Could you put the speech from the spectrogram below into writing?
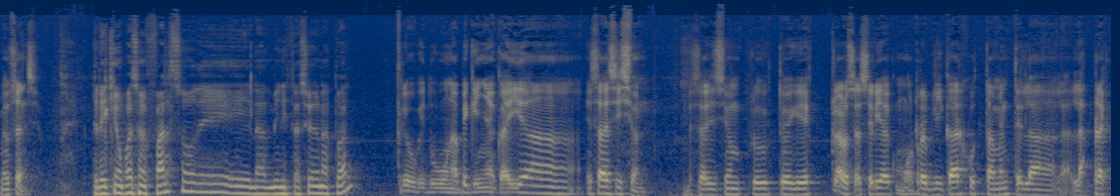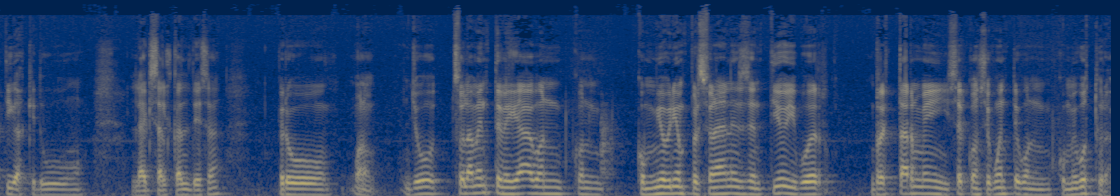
mi ausencia. ¿Crees que es un paso en falso de la administración actual? creo que tuvo una pequeña caída esa decisión. Esa decisión producto de que, claro, o sea, sería como replicar justamente la- la- las prácticas que tuvo la exalcaldesa. Pero bueno, yo solamente me quedaba con, con, con mi opinión personal en ese sentido y poder restarme y ser consecuente con, con mi postura.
